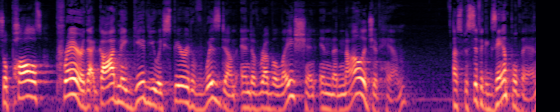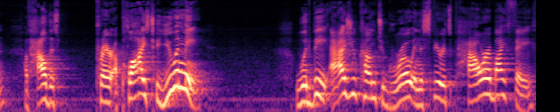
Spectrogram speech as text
So, Paul's prayer that God may give you a spirit of wisdom and of revelation in the knowledge of Him, a specific example then of how this prayer applies to you and me, would be as you come to grow in the Spirit's power by faith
